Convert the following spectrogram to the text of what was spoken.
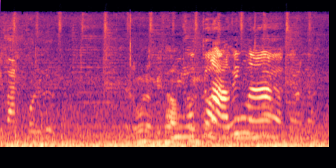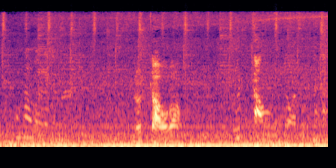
มีบ้านคนหรือไม่รู้เลยมีทางมีรขึ้ถนจอดวิ่งมา เต็มเลยเขาทำอะไรกันนะรถเก่าเปล่ารถเก่าจอดนะคะ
